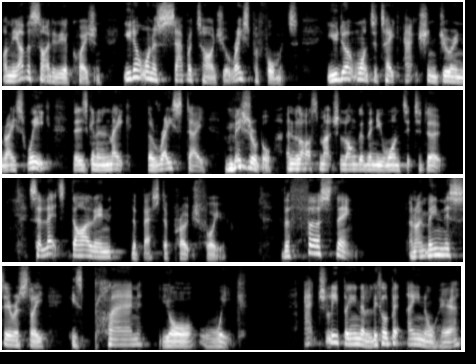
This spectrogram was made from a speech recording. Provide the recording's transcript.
on the other side of the equation, you don't want to sabotage your race performance. You don't want to take action during race week that is going to make the race day miserable and last much longer than you want it to do. So let's dial in the best approach for you. The first thing and I mean this seriously, is plan your week. Actually, being a little bit anal here,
